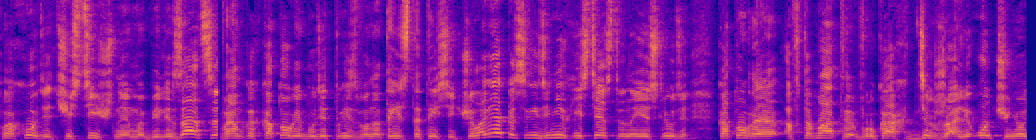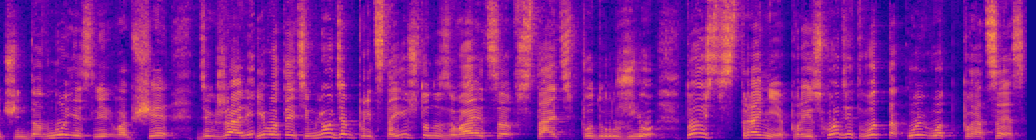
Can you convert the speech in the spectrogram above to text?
проходит частичная мобилизация, в рамках которой будет призвано 300 тысяч человек, и среди них, естественно, есть люди, которые автоматы в руках держали очень-очень давно, если вообще держали. И вот этим людям предстоит, что называется, встать под ружье. То есть в стране происходит вот такой вот процесс.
